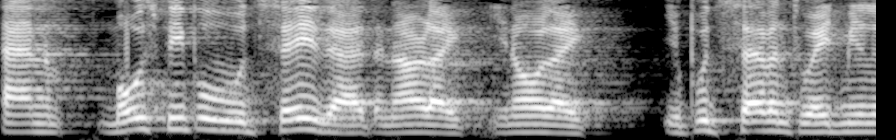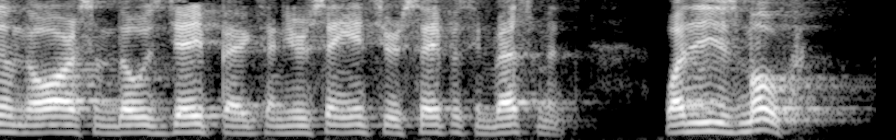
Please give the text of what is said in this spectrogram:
And most people would say that and are like, you know, like you put seven to eight million dollars on those JPEGs and you're saying it's your safest investment. What did you smoke?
